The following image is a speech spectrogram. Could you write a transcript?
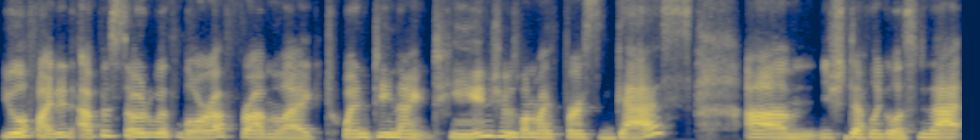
you will find an episode with Laura from like 2019. She was one of my first guests. Um, you should definitely go listen to that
